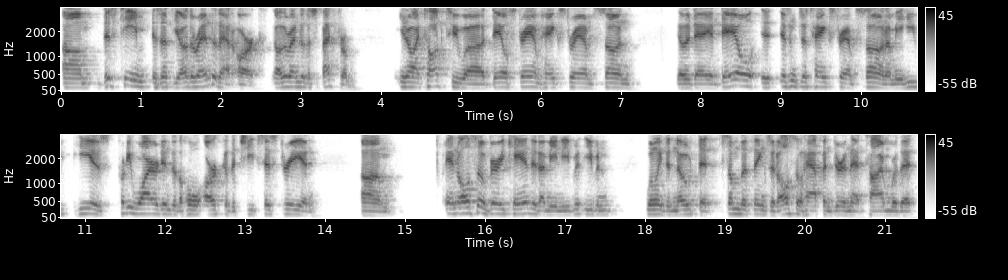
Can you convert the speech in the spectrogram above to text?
Um, this team is at the other end of that arc, the other end of the spectrum. You know, I talked to uh, Dale Stram, Hank Stram's son, the other day, and Dale isn't just Hank Stram's son. I mean, he he is pretty wired into the whole arc of the Chiefs' history, and um, and also very candid. I mean, even even willing to note that some of the things that also happened during that time were that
